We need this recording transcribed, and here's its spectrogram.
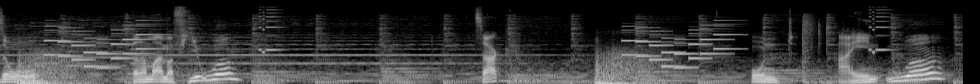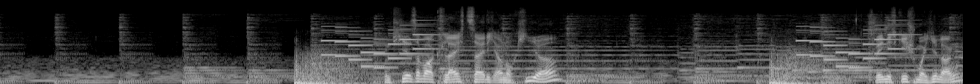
So. Dann haben wir einmal 4 Uhr. Zack. Und 1 Uhr. Und hier ist aber gleichzeitig auch noch hier. Deswegen, ich gehe schon mal hier lang.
